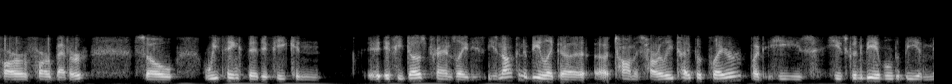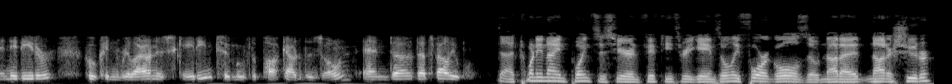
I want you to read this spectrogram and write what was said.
far far better. So we think that if he can if he does translate, he's not going to be like a, a Thomas Harley type of player, but he's he's going to be able to be a minute eater who can rely on his skating to move the puck out of the zone, and uh, that's valuable. Uh, 29 points this year in 53 games, only four goals though. Not a not a shooter.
